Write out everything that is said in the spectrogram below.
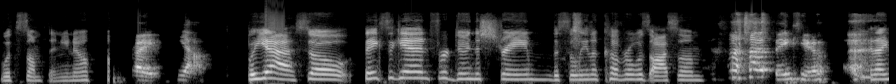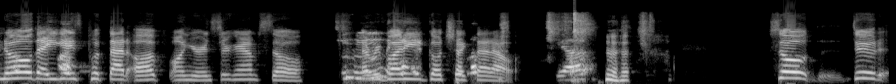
with something you know? Right yeah. But yeah so thanks again for doing the stream. The Selena cover was awesome. Thank you. And I know that you guys put that up on your Instagram so mm-hmm. everybody go check that out. Yeah. So dude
